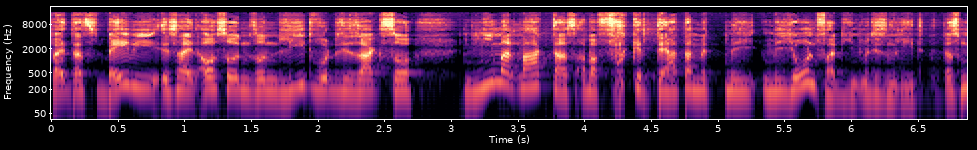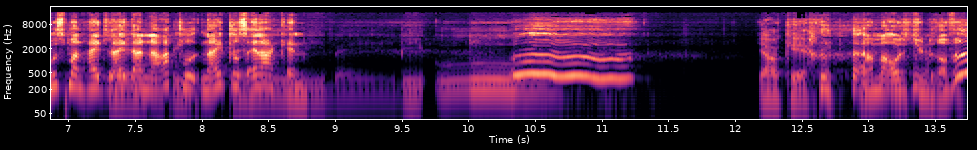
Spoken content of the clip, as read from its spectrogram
weil das Baby ist halt auch so ein, so ein Lied, wo du dir sagst so, niemand mag das, aber fuck it, der hat damit Mi Millionen verdient mit diesem Lied. Das muss man halt leider nahtlos, neidlos anerkennen. Baby, uh. Ja, okay. Machen wir Autotune drauf.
